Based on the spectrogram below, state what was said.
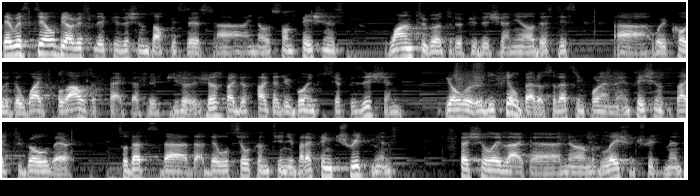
There will still be obviously physicians' offices. Uh, you know, some patients want to go to the physician. You know, there's this uh, we call it the white blouse effect. That just by the fact that you're going to see a physician, you already feel better. So that's important, and patients like to go there. So that's that, they will still continue. But I think treatments, especially like a neuromodulation treatment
